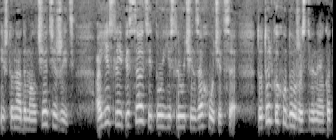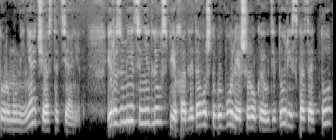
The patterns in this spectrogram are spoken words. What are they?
и что надо молчать и жить. А если и писать, и то, если очень захочется, то только художественное, которому меня часто тянет. И, разумеется, не для успеха, а для того, чтобы более широкой аудитории сказать то,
